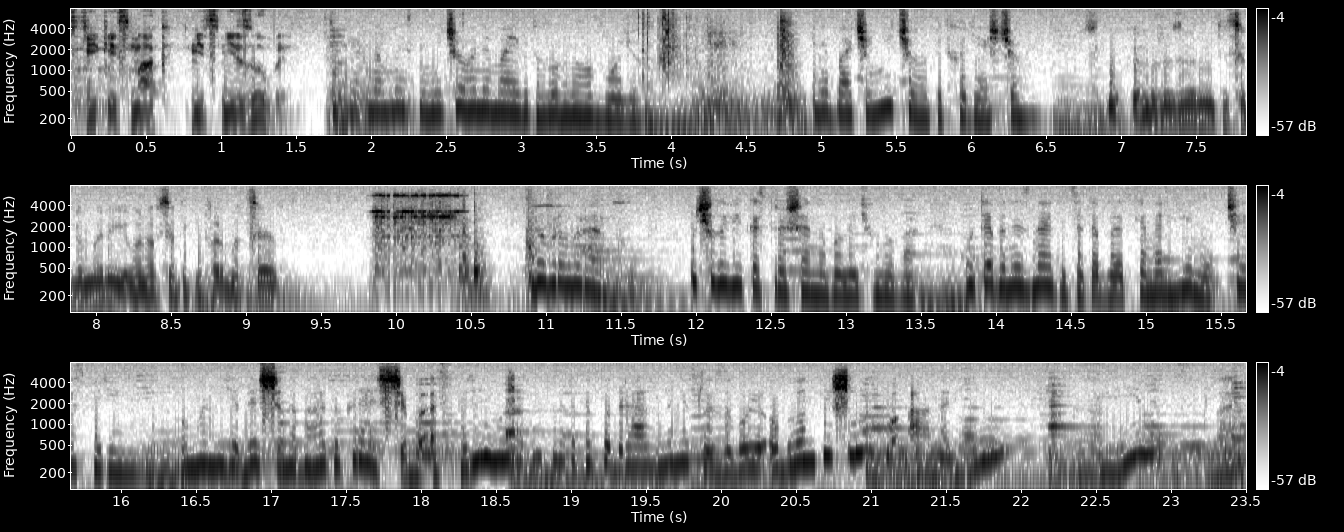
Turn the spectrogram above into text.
Стійкий смак, міцні зуби. Як навмисно нічого немає від головного болю. Не бачу нічого підходящого. Слухай, може звернутися до Марії, вона все-таки фармацевт. Доброго ранку. У чоловіка страшенно болить голова. У тебе не знайдеться таблетки анальгіну чи аспіріну. У мене є дещо набагато краще, бо аспірин може викликати подразнення слизової оболонки шлунку, а анальгін зміни у складі.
